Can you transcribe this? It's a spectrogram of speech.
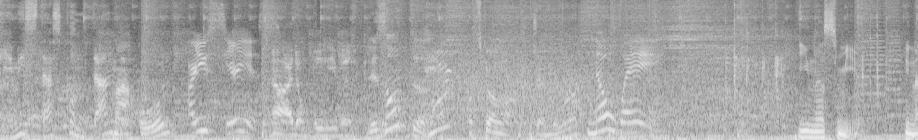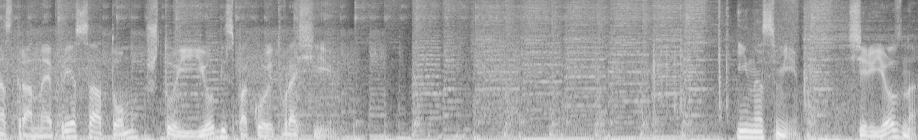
¿Qué me estás contando? Macul? Are you serious? No, I don't believe it. Plaisante What's going on? Gender war? No way. И на СМИ. Иностранная пресса о том, что ее беспокоит в России. И на СМИ. Серьезно?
